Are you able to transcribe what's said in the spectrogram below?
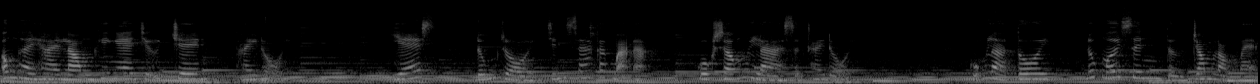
Ông thầy hài lòng khi nghe chữ change, thay đổi. Yes, đúng rồi, chính xác các bạn ạ. Cuộc sống là sự thay đổi. Cũng là tôi, lúc mới sinh từ trong lòng mẹ.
